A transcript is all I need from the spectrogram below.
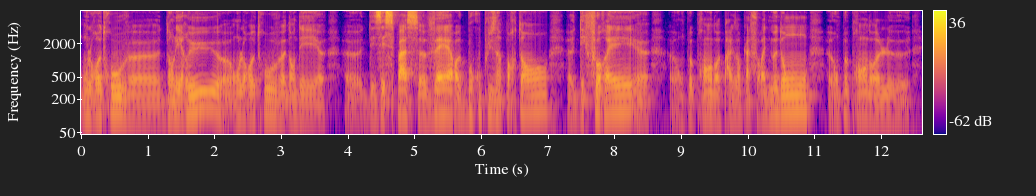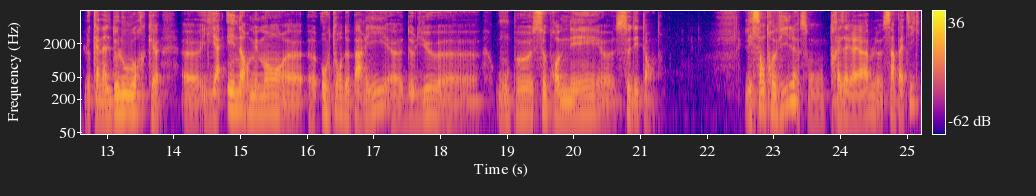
On le retrouve euh, dans les rues, euh, on le retrouve dans des, euh, espaces verts beaucoup plus importants, des forêts. On peut prendre par exemple la forêt de Meudon, on peut prendre le, le canal de l'Ourcq. Il y a énormément autour de Paris de lieux où on peut se promener, se détendre. Les centres-villes sont très agréables, sympathiques.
